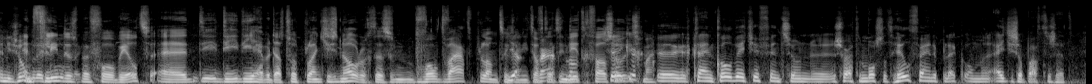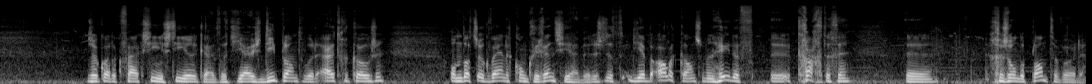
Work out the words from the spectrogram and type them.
En, die En vlinders bijvoorbeeld, eh, die, die, die hebben dat soort plantjes nodig. Dat is bijvoorbeeld waterplanten. Ik weet niet of dat in dit geval zo is. Maar... Een klein koolwitje vindt zo'n eh, zwarte mosterd heel fijne plek om eh, eitjes op af te zetten. Dat is ook wat ik vaak zie in stierenkuit. Dat juist die planten worden uitgekozen omdat ze ook weinig concurrentie hebben. Dus dat, die hebben alle kans om een hele eh, krachtige, eh, gezonde plant te worden.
